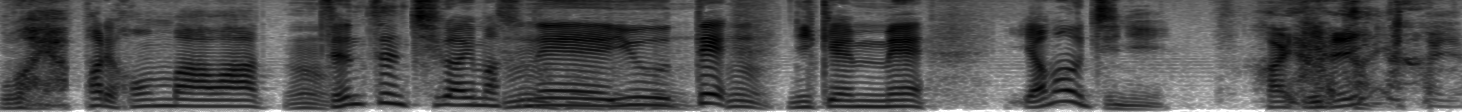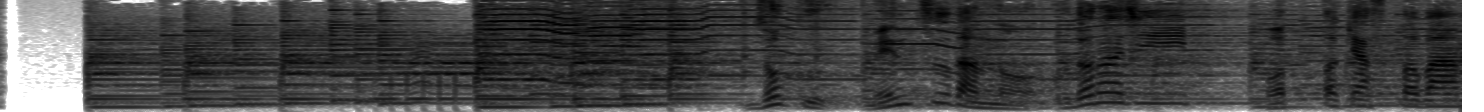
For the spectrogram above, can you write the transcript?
うわやっぱり本場は全然違いますね言うて2軒目山内にはい行った。んやはい続メンツー団のウドラジーポッドキャスト版。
